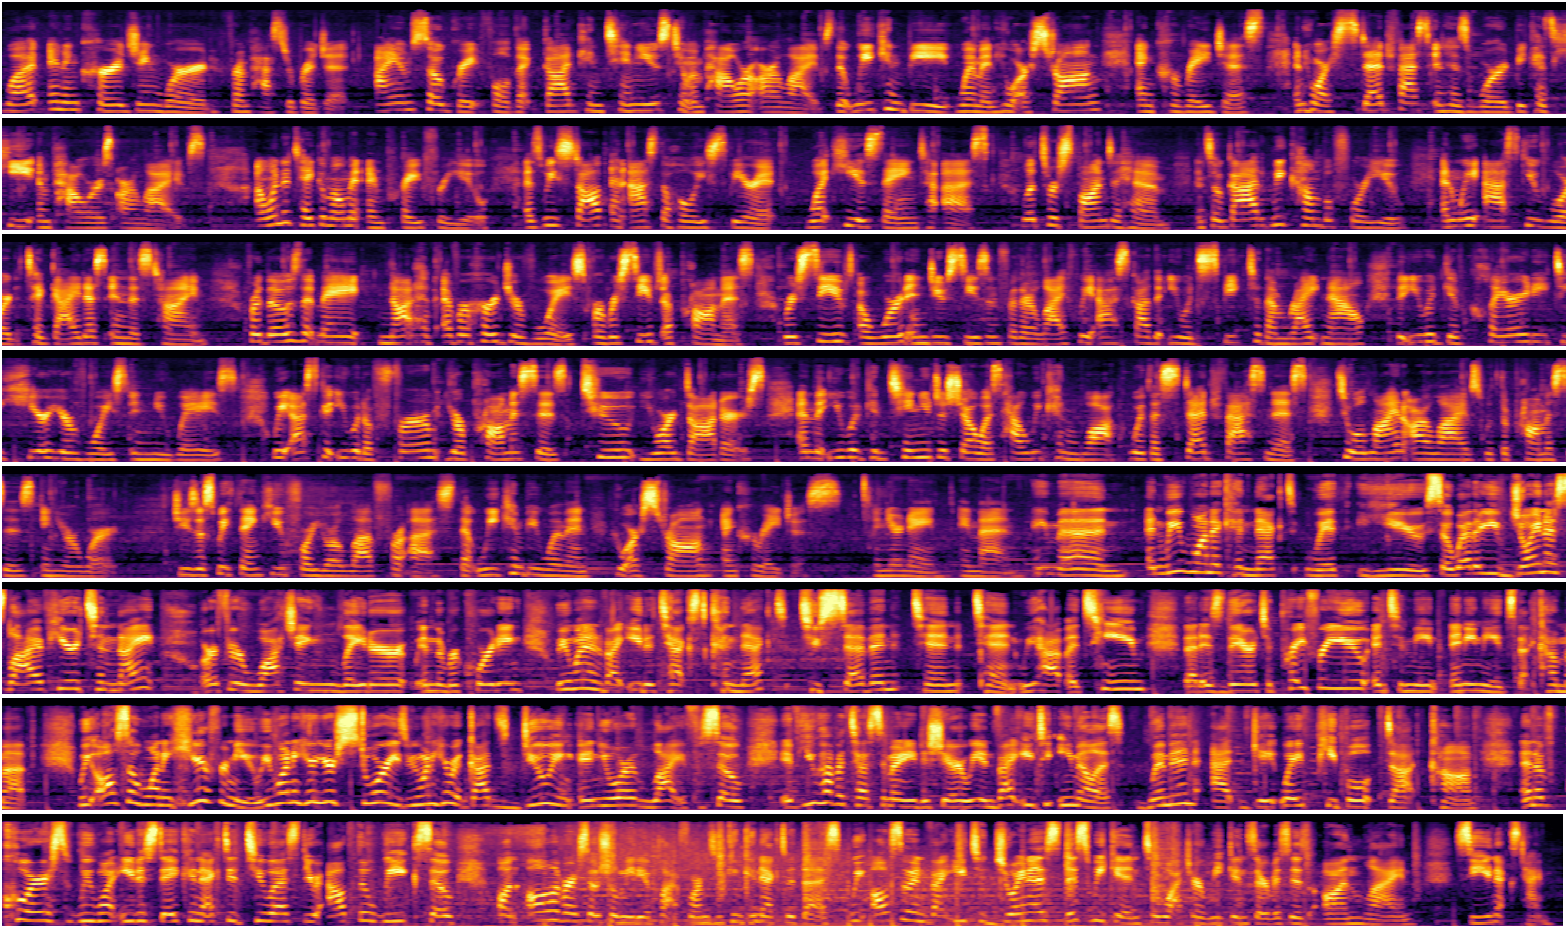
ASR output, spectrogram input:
What an encouraging word from Pastor Bridget. I am so grateful that God continues to empower our lives, that we can be women who are strong and courageous and who are steadfast in His word because He empowers our lives. I want to take a moment and pray for you as we stop and ask the Holy Spirit what He is saying to us. Let's respond to Him. And so, God, we come before you and we ask you, Lord, to guide us in this time. For those that may not have ever heard your voice or received a promise, received a word in due season for their life, we ask, God, that you would speak to them right now, that you would give clarity to hear your voice in new ways. We ask that you would affirm your promises to your daughters and that you would continue to show us how we can walk with a steadfastness to align our lives with the promises in your word. Jesus, we thank you for your love for us, that we can be women who are strong and courageous. In your name, amen. Amen. And we want to connect with you. So, whether you join us live here tonight or if you're watching later in the recording, we want to invite you to text connect to 71010. We have a team that is there to pray for you and to meet any needs that come up. We also want to hear from you. We want to hear your stories. We want to hear what God's doing in your life. So, if you have a testimony to share, we invite you to email us women at gatewaypeople.com. And of course, we want you to stay connected to us throughout the week. So, on all of our social media platforms, you can connect with us. We also invite you to join us this weekend to watch our weekend services online. See you next time.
